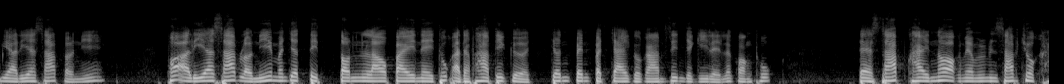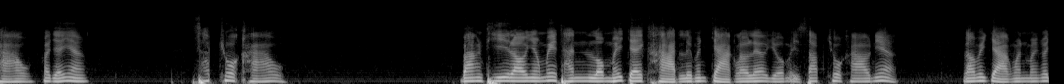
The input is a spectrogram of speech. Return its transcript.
มีอริยทรัพย์เหล่านี้ เพราะอริยทรัพย์เหล่านี้มันจะติดตนเราไปในทุกอัตภาพที่เกิด จนเป็นปัจจัยกับการสิ้นจากกิเลสและกองทุกข์แต่ทรัพย์ภายนอกเนี่ยมันเป็นทรัพย์ชั่วคราวเข้าใจยังทรัพย์ชั่วคราว บางทีเรายังไม่ทันลมหายใจขาดเลยมันจากเราแล้วโยมไอ้ทรัพย์ชั่วคราวเนี่ย เราไม่จากมันมันก็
